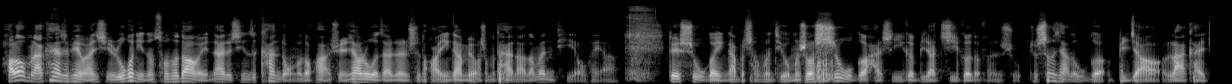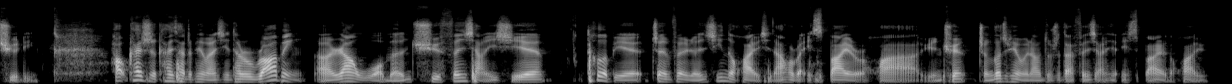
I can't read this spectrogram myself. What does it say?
好了，我们来看下这篇完形。如果你能从头到尾耐着心思看懂了的话，选项如果再认识的话，应该没有什么太大的问题。OK 啊，对十五个应该不成问题。我们说十五个还是一个比较及格的分数，就剩下的五个比较拉开距离。好，开始看一下这篇完形。他说：“Robin 啊，让我们去分享一些特别振奋人心的话语。请大伙儿把 inspire 画圆圈。整个这篇文章都是在分享一些 inspire 的话语。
